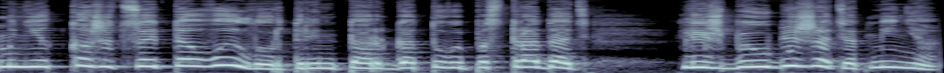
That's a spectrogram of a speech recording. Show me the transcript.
«Мне кажется, это вы, лорд Рентар, готовы пострадать, лишь бы убежать от меня».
